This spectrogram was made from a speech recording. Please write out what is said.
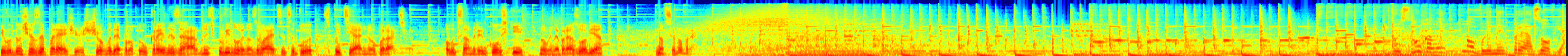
і водночас заперечує, що веде проти України загарбницьку війну і називається цитую спеціальну операцію. Олександр Янковський, новини про Азов'я. На все добре. Новини Приазов'я.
